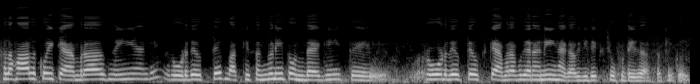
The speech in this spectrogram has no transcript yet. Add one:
ਫਿਲਹਾਲ ਕੋਈ ਕੈਮਰਾਜ਼ ਨਹੀਂ ਹੈਗੇ ਰੋਡ ਦੇ ਉੱਤੇ। ਬਾਕੀ ਸੰਘਣੀ ਧੁੰਦ ਹੈਗੀ ਤੇ ਰੋਡ ਦੇ ਉੱਤੇ ਉਸ ਕੈਮਰਾ ਵਗੈਰਾ ਨਹੀਂ ਹੈਗਾ ਵੀ ਜਿਹਦੇ ਵਿੱਚ ਫੁਟੇਜ ਆ ਸਕੇ ਕੋਈ।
